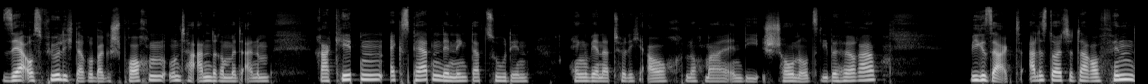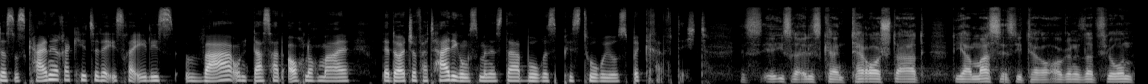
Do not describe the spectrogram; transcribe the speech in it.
sehr ausführlich darüber gesprochen, unter anderem mit einem Raketenexperten. Den Link dazu, den hängen wir natürlich auch nochmal in die Show Notes, liebe Hörer. Wie gesagt, alles deutet darauf hin, dass es keine Rakete der Israelis war und das hat auch nochmal der deutsche Verteidigungsminister Boris Pistorius bekräftigt. Israel ist kein Terrorstaat, die Hamas ist die Terrororganisation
